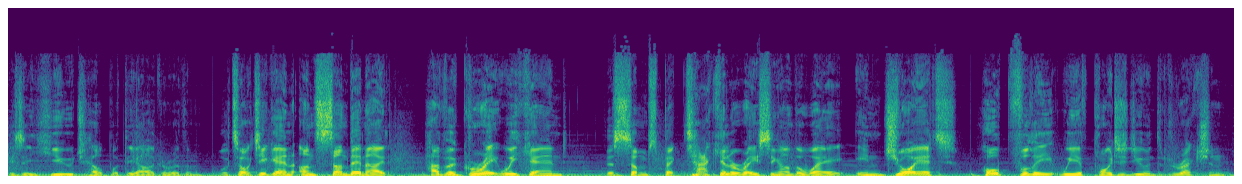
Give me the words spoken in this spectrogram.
is a huge help with the algorithm. We'll talk to you again on Sunday night. Have a great weekend. There's some spectacular racing on the way. Enjoy it. Hopefully, we have pointed you in the direction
